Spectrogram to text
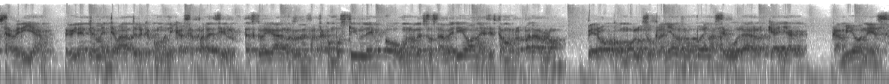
se avería. Evidentemente van a tener que comunicarse para decir, es que oigan, nos hace falta combustible o uno de estos averió, necesitamos repararlo, pero como los ucranianos no pueden asegurar que haya camiones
